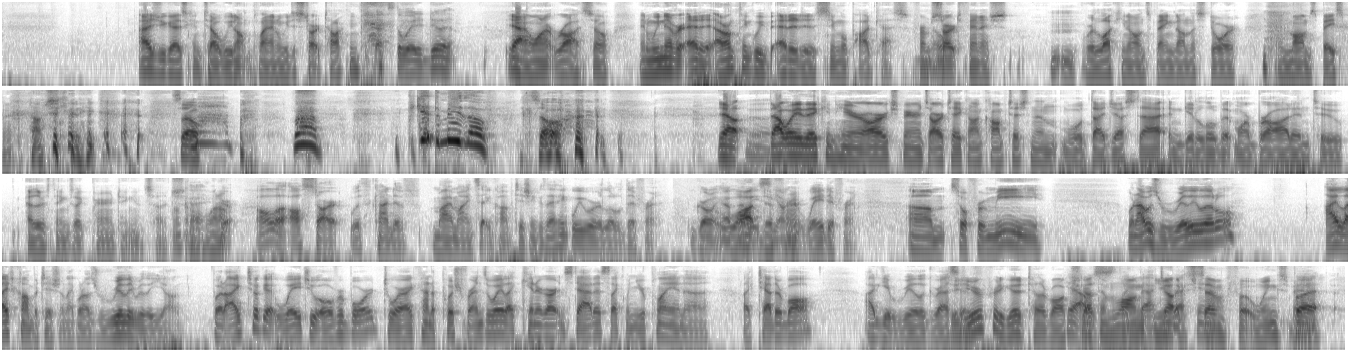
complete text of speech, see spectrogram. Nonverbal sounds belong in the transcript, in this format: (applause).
As you guys can tell, we don't plan. We just start talking. (laughs) That's the way to do it. yeah, I want it raw. So, and we never edit. I don't think we've edited a single podcast from Nope. start to finish. We're lucky no one's banged on this door in mom's basement. (laughs) No, I'm just kidding. (laughs) so, mom, get the meatloaf. So, (laughs) yeah, that way they can hear our experience, our take on competition, and we'll digest that and get a little bit more broad into other things like parenting and such. So, Okay. why don't, Here, I'll uh, I'll start with kind of my mindset in competition because I think we were a little different growing A up. lot at least younger, different. way different. Um, so for me, when I was really little, I liked competition. Like when I was really really young, but I took it way too overboard to where I kind of push friends away, like kindergarten status. Like when you're playing a like tetherball, I'd get real aggressive. dude, you were pretty good at tetherball. Yeah, you got was, them like, long. you got like champ. seven foot wingspan. but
